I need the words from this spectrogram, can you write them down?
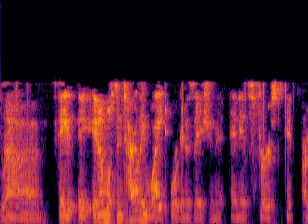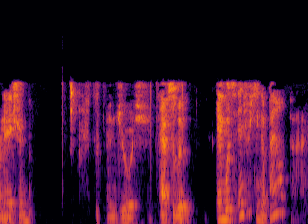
Right. uh, a, a, an almost entirely white organization in its first incarnation. And Jewish. Absolutely. And what's interesting about that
